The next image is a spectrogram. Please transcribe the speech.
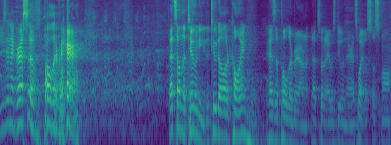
He's an aggressive polar bear. That's on the toonie. The $2 coin It has a polar bear on it. That's what I was doing there. That's why it was so small.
